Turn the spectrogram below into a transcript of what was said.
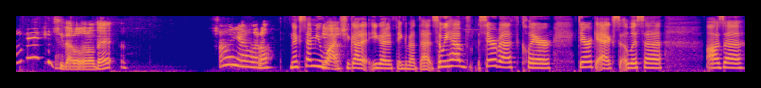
I can see that a little bit. Oh, yeah, a little. Next time you Yeah. watch, you gotta you gotta think about that. So we have Sarah Beth, Claire, Derek X, Alyssa, Azah,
